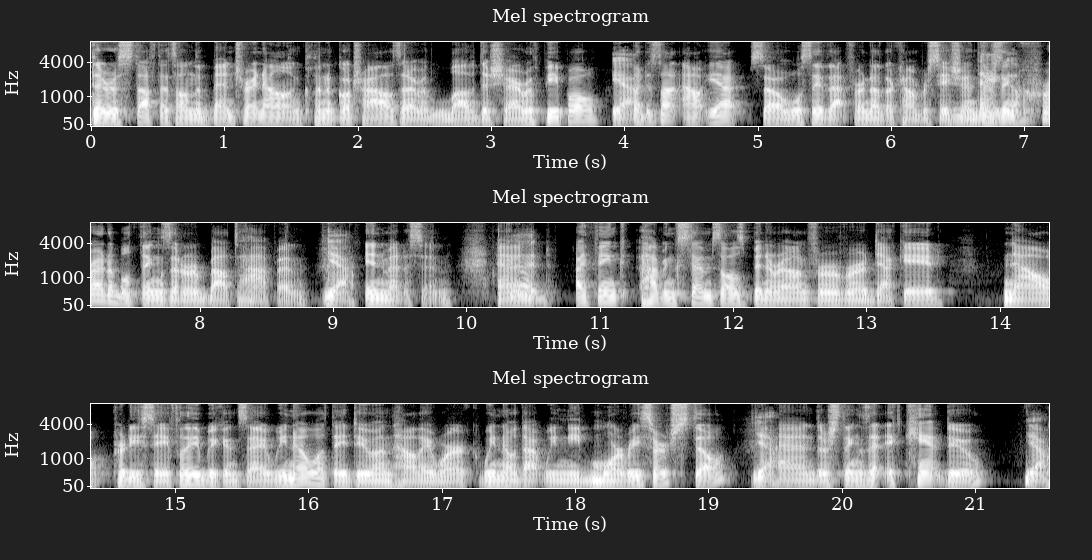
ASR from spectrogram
There is stuff that's on the bench right now on clinical trials that I would love to share with people. Yeah. But it's not out yet. So we'll save that for another conversation. There There's incredible things that are about to happen Yeah. in medicine. And Good. I think having stem cells been around for over a decade, now pretty safely, we can say we know what they do and how they work. We know that we need more research still. Yeah. And there's things that it can't do. Yeah.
